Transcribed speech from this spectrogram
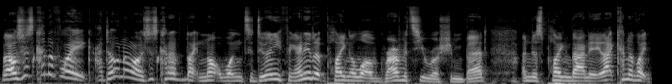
But I was just kind of like I don't know. I was just kind of like not wanting to do anything. I ended up playing a lot of Gravity Rush in bed and just playing that, and it, that kind of like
